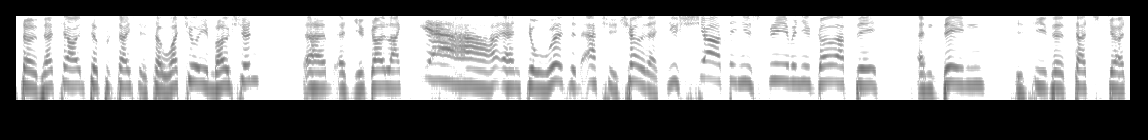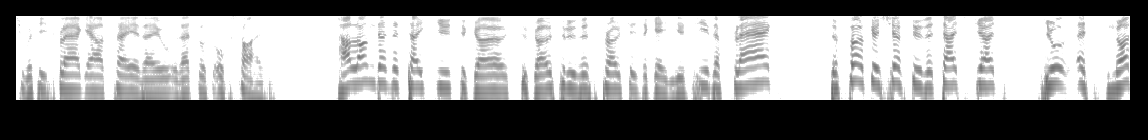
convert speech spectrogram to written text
So that's our interpretation. So what's your emotion? Um, and you go like, yeah, and your words and actions show that. You shout and you scream and you go up there, and then you see the touch judge with his flag out say they, that was offside. How long does it take you to go to go through this process again? You see the flag, the focus shift to the touch judge. You, it's not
